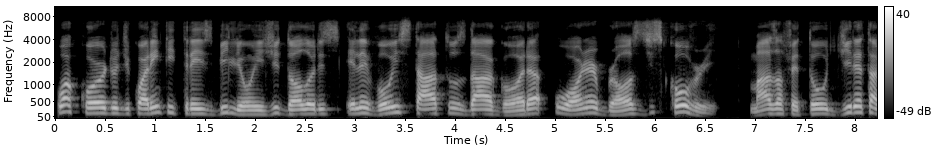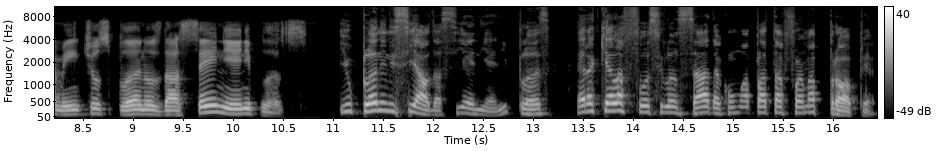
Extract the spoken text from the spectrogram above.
O acordo de 43 bilhões de dólares elevou o status da agora Warner Bros. Discovery, mas afetou diretamente os planos da CNN Plus. E o plano inicial da CNN Plus era que ela fosse lançada como uma plataforma própria,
